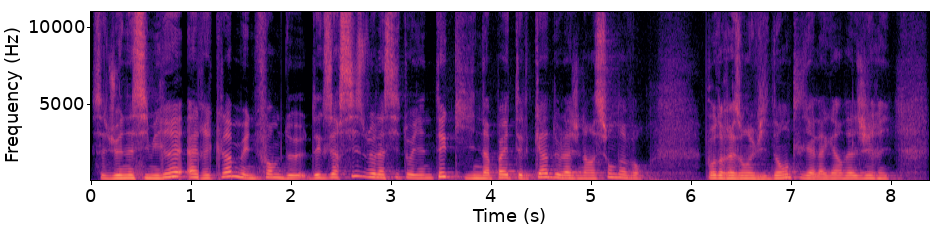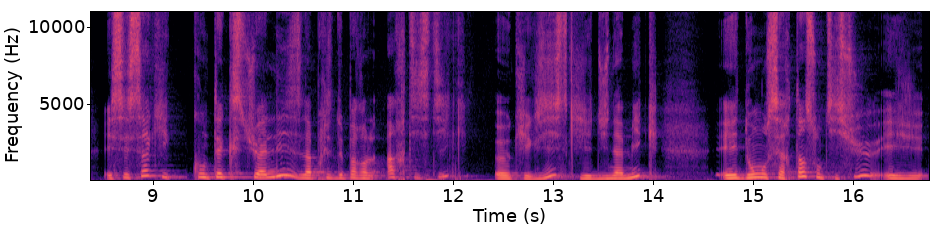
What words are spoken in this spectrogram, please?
Cette jeunesse immigrée, elle réclame une forme d'exercice de, la citoyenneté qui n'a pas été le cas de la génération d'avant, pour des raisons évidentes liées à la guerre d'Algérie. Et c'est ça qui contextualise la prise de parole artistique euh, qui existe, qui est dynamique, et dont certains sont issus. Et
